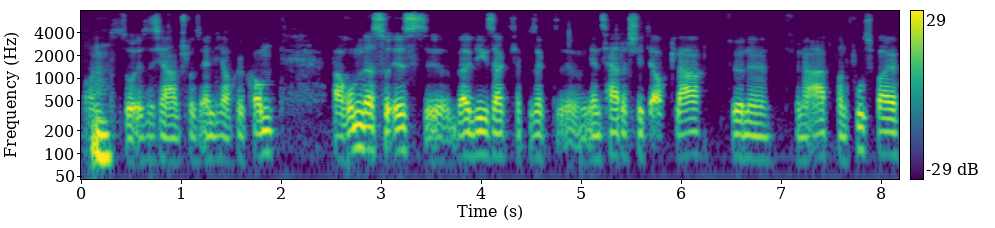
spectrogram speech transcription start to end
Und mhm. so ist es ja schlussendlich auch gekommen. Warum das so ist, äh, weil wie gesagt, ich habe gesagt, äh, Jens Hertel steht ja auch klar für eine, für eine Art von Fußball.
